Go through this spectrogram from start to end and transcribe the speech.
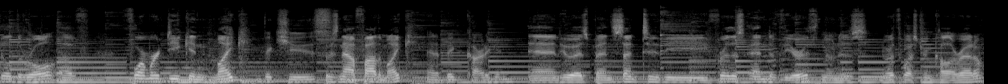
filled the role of former deacon Mike, Big shoes who's now Father Mike, and a big cardigan. and who has been sent to the furthest end of the earth, known as northwestern Colorado,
